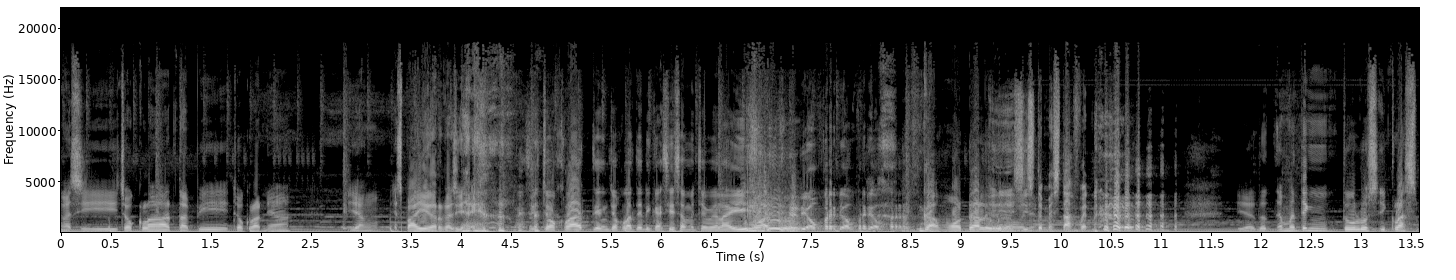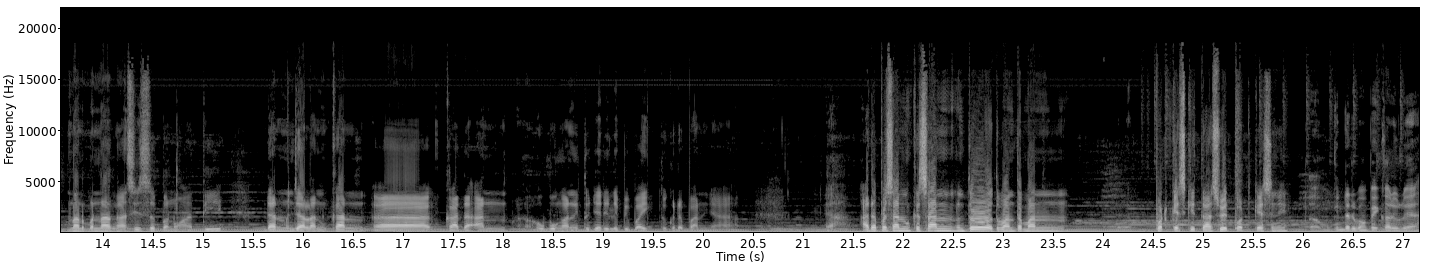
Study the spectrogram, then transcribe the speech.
ngasih coklat tapi coklatnya yang expire kasihnya Ngasih coklat, yang coklatnya dikasih sama cewek lain. Waduh. dioper, dioper, dioper. nggak modal itu Ini namanya. sistem estafet. ya yang penting tulus ikhlas benar-benar ngasih sepenuh hati dan menjalankan eh, keadaan hubungan itu jadi lebih baik tuh ke depannya ya ada pesan kesan untuk teman-teman podcast kita sweet podcast ini Eh, mungkin dari Bang PK dulu ya.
